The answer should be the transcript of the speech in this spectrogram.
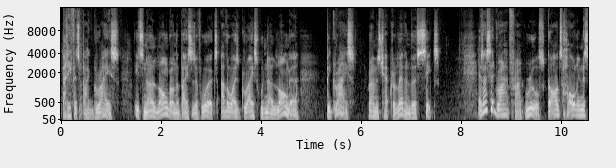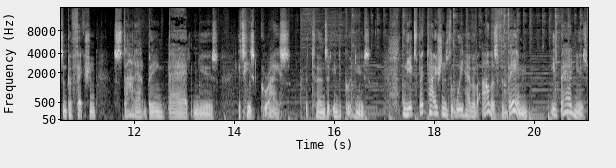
But if it's by grace, it's no longer on the basis of works, otherwise, grace would no longer be grace. Romans chapter 11, verse 6. As I said right up front, rules, God's holiness and perfection, start out being bad news. It's His grace that turns it into good news. And the expectations that we have of others for them is bad news.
